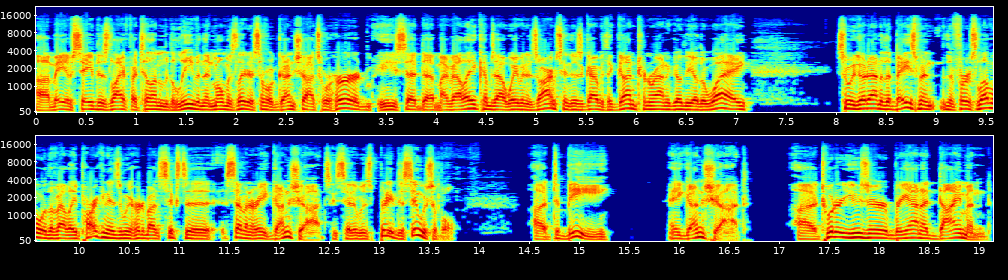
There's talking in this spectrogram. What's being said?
uh, may have saved his life by telling him to leave, and then moments later, several gunshots were heard. He said, uh, "My valet comes out waving his arms, saying there's a guy with a gun. Turn around and go the other way." So we go down to the basement, the first level where the valet parking is, and we heard about six to seven or eight gunshots. He said it was pretty distinguishable uh, to be a gunshot. Uh, Twitter user Brianna Diamond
